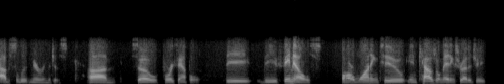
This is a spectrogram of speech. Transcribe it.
absolute mirror images. Um, so, for example, the the females are wanting to in casual mating strategy.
